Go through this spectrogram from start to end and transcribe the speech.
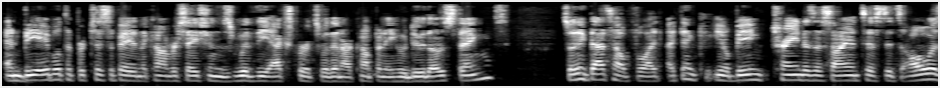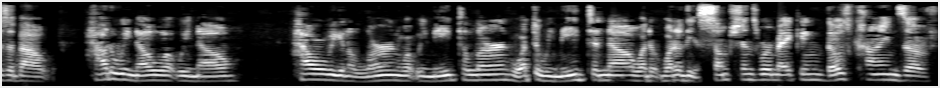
and be able to participate in the conversations with the experts within our company who do those things. So I think that's helpful. I, I think, you know, being trained as a scientist, it's always about how do we know what we know? How are we going to learn what we need to learn? What do we need to know? What are, what are the assumptions we're making? Those kinds of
